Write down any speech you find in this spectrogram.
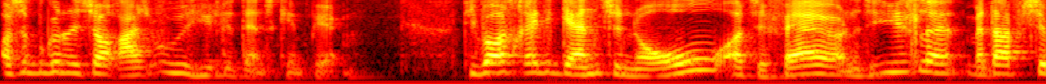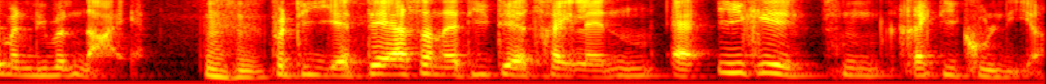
og så begynder de så at rejse ud i hele det danske imperium. De vil også rigtig gerne til Norge og til Færøerne til Island, men der siger man alligevel nej. Mm-hmm. Fordi at det er sådan, at de der tre lande er ikke sådan rigtige kolonier.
